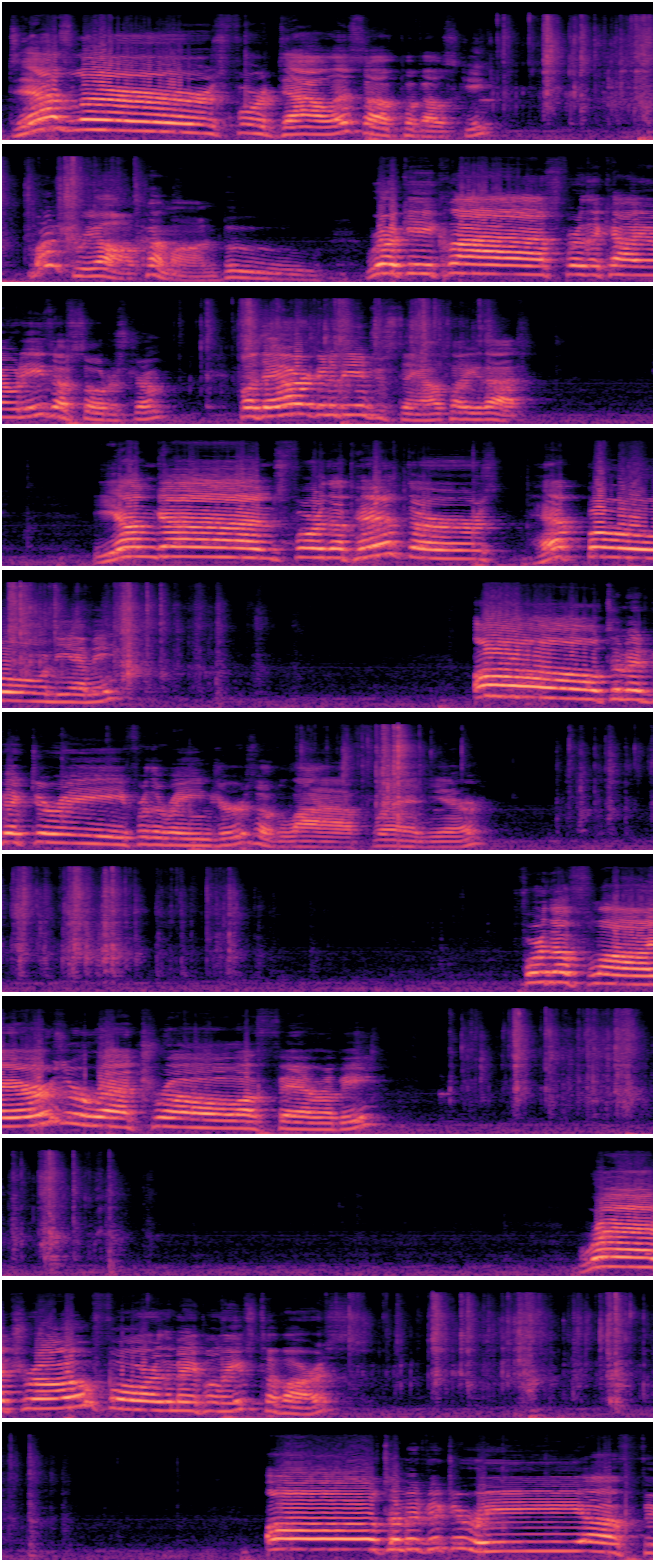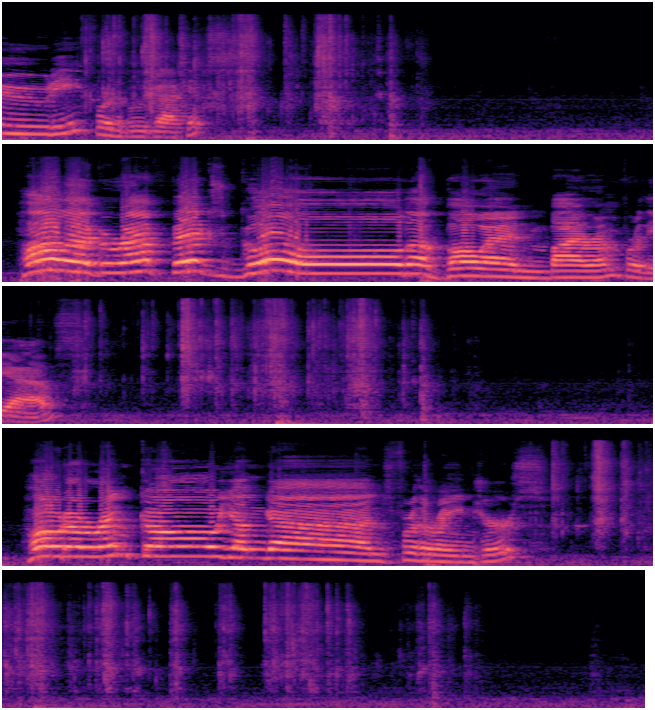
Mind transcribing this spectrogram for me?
Dazzlers for Dallas of Pavelski. Montreal, come on, boo. Rookie class for the Coyotes of Soderstrom. But they are going to be interesting, I'll tell you that. Young Guns for the Panthers, Heponiemi. Ultimate victory for the Rangers of Lafreniere. For the Flyers, retro of Farabee. Retro for the Maple Leafs, Tavares. Ultimate victory of Foudy for the Blue Jackets. Holographics gold of Bowen Byram for the Avs. Hodorenko Young Guns for the Rangers.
